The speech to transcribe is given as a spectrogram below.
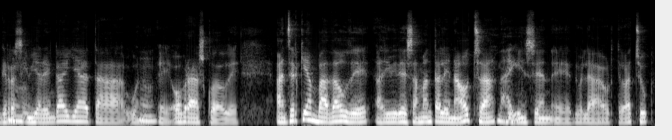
Gerra mm. zibiaren gaia eta, bueno, mm. e, obra asko daude. Antzerkian badaude, adibidez, amantalen ahotsa, bai. egin zen e, duela urte batzuk,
